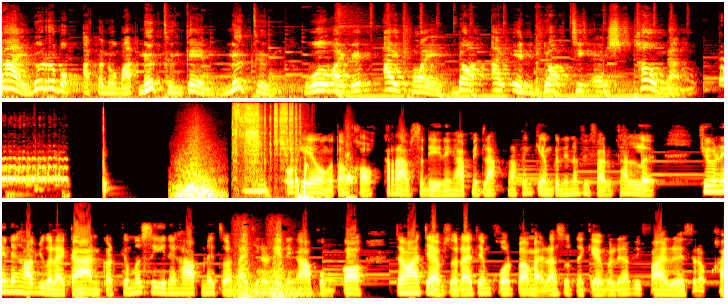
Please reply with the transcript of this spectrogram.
ง่ายด้วยระบบอัตโนมัติ นึกถึงเกม นึกถึง www.iplay.in.th เท่านั้น โอเคผมก็ต้องขอกราบสวัสดีนะครับมิตรรักนักเล่นเกมกันเลยนะฟรีไฟทุกท่านเลยคลิปนี้นะครับอยู่กับรายการกดเกมเมอร์ซีนะครับในส่วนได้คลิปนี้นะครับผมก็จะมาแจกส่วนได้เทมโค้ดปลาใหม่ล่าสุดในเกมกันเลยนะฟรีไฟเลยสำหรับใคร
